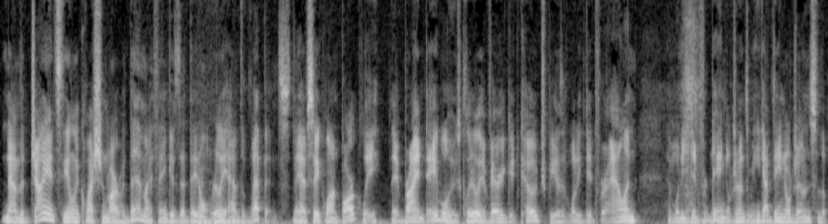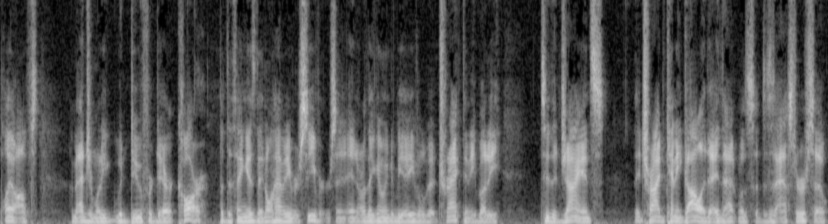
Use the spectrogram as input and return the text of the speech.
now the Giants, the only question mark with them, I think, is that they don't really have the weapons. They have Saquon Barkley. They have Brian Daboll, who's clearly a very good coach because of what he did for Allen and what he did for Daniel Jones. I mean, he got Daniel Jones to the playoffs. Imagine what he would do for Derek Carr. But the thing is, they don't have any receivers. And, and are they going to be able to attract anybody to the Giants? They tried Kenny Golladay. That was a disaster. So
